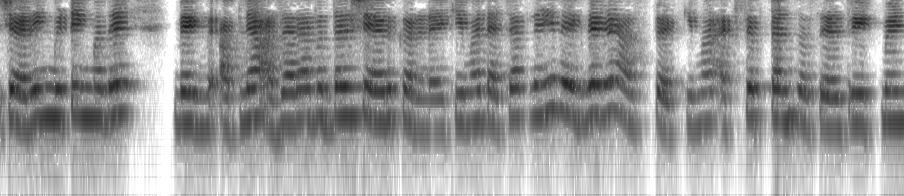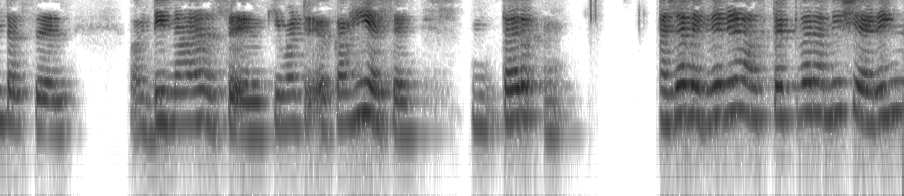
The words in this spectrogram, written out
शेअरिंग मिटिंगमध्ये आपल्या आजाराबद्दल शेअर करणे किंवा त्याच्यातलेही वेगवेगळे आस्पेक्ट किंवा ऍक्सेप्टन्स असेल ट्रीटमेंट असेल डिनाय असेल किंवा काही असेल तर अशा वेगवेगळ्या आस्पेक्टवर आम्ही शेअरिंग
